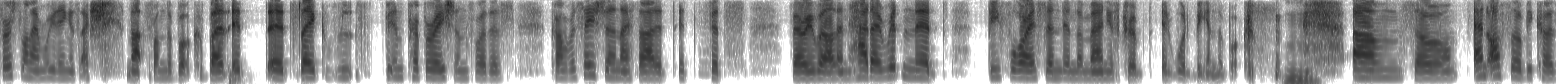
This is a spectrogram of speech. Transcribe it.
first one I'm reading is actually not from the book, but it it's like in preparation for this conversation. I thought it it fits very well, and had I written it before I send in the manuscript, it would be in the book. Mm. Um, so, and also because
